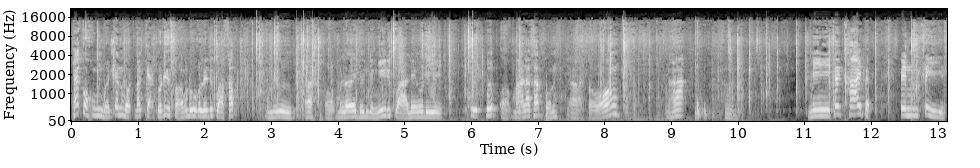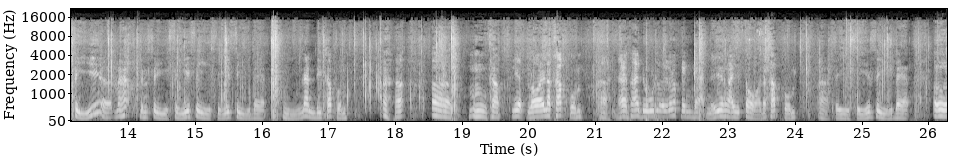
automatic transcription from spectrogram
แพ็คก็คงเหมือนกันหมดมาแกะตัวที่สองดูกันเลยดีกว่าครับลืมอะออกมาเลยดึงอย่างนี้ดีกว่าเร็วดีปึ๊บปึ๊บออกมาแล้วครับ ผมอ่าสองนะฮะอืมมีคล้ายๆแบบเป็นสี่สีเออนะฮะเป็นสี่สีสีสีสีแบบนั่นดีครับผม เอออืมครับ เรียบร้อยแล้วครับผมอ่าให้ดูเลยว่าเป็นแบบไหนยังไงต่อนะครับ ผมอ่าสี่สีสี่แบบ เออ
